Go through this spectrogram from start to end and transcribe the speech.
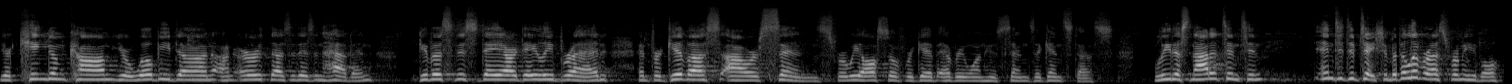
Your kingdom come, your will be done on earth as it is in heaven. Give us this day our daily bread, and forgive us our sins, for we also forgive everyone who sins against us. Lead us not into temptation, but deliver us from evil.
